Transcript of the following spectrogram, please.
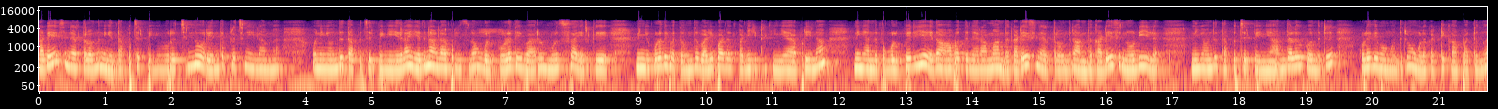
கடைசி நேரத்தில் வந்து நீங்கள் தப்பிச்சிருப்பீங்க. ஒரு சின்ன ஒரு எந்த பிரச்சனையும் இல்லாமல் நீங்கள் வந்து தப்பிச்சிருப்பீங்க. இதெல்லாம் எதனால அப்படின்னு சொன்னால் உங்களுக்கு குலதெய்வ அருள் முழுசாக இருக்குது நீங்கள் குலதெய்வத்தை வந்து வழிபாடு பண்ணிக்கிட்டு இருக்கீங்க அப்படின்னா நீங்கள் அந்த உங்களுக்கு பெரிய ஏதோ ஆபத்து நேரமாக அந்த கடைசி நேரத்தில் வந்துட்டு அந்த கடைசி நொடியில் நீங்கள் வந்து தப்பிச்சிருப்பீங்க. அந்த அளவுக்கு வந்துட்டு குலதெய்வம் வந்துட்டு உங்களை கட்டி காப்பாற்றுங்க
